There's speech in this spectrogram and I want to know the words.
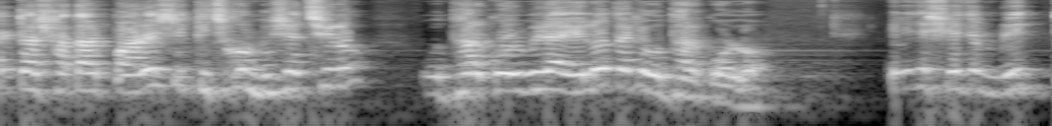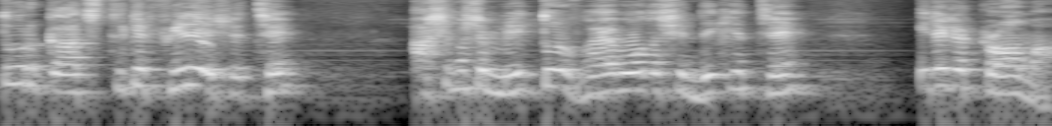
একটা সাঁতার পারে, সে কিছুক্ষণ ভেসেছিল, উদ্ধার কর্মীরা এলো, তাকে উদ্ধার করল। এই যে সে যে মৃত্যুর কাছ থেকে ফিরে এসেছে, আশেপাশে মৃত্যুর ভয়াবহতা সে দেখেছে, এটা একটা ট্রমা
